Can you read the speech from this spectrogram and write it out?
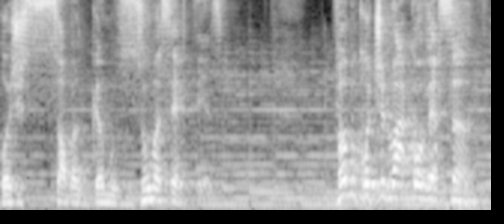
hoje só bancamos uma certeza. Vamos continuar conversando.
